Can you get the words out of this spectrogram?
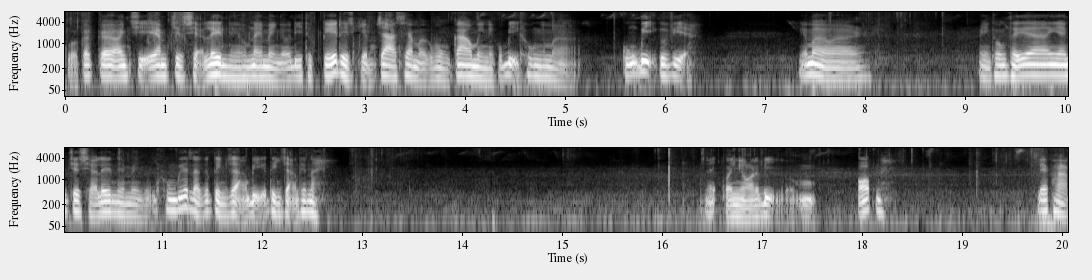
của các à, anh chị em chia sẻ lên thì hôm nay mình đi thực tế để kiểm tra xem ở cái vùng cao mình này có bị không nhưng mà cũng bị quý vị ạ. Nếu mà mình không thấy anh em chia sẻ lên thì mình cũng không biết là cái tình trạng bị cái tình trạng thế này. Đấy, quả nhỏ là bị óp này. Lép hạt.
